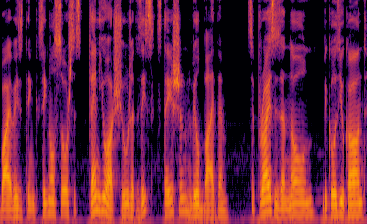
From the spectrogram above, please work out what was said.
by visiting signal sources, then you are sure that this station will buy them. The price is unknown because you can't.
